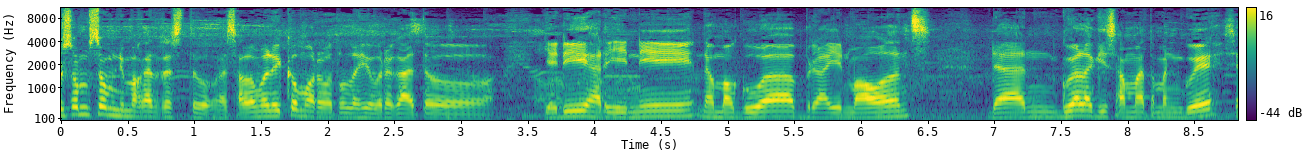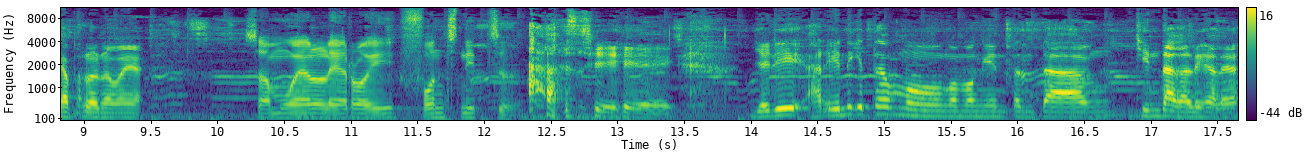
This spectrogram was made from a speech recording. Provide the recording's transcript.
sumsum dimakan restu. Assalamualaikum warahmatullahi wabarakatuh. Jadi hari ini nama gua Brian Mauns dan gue lagi sama teman gue. Siapa lo namanya? Samuel Leroy von Schnitzel. Asik. Jadi hari ini kita mau ngomongin tentang cinta kali hal ya.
